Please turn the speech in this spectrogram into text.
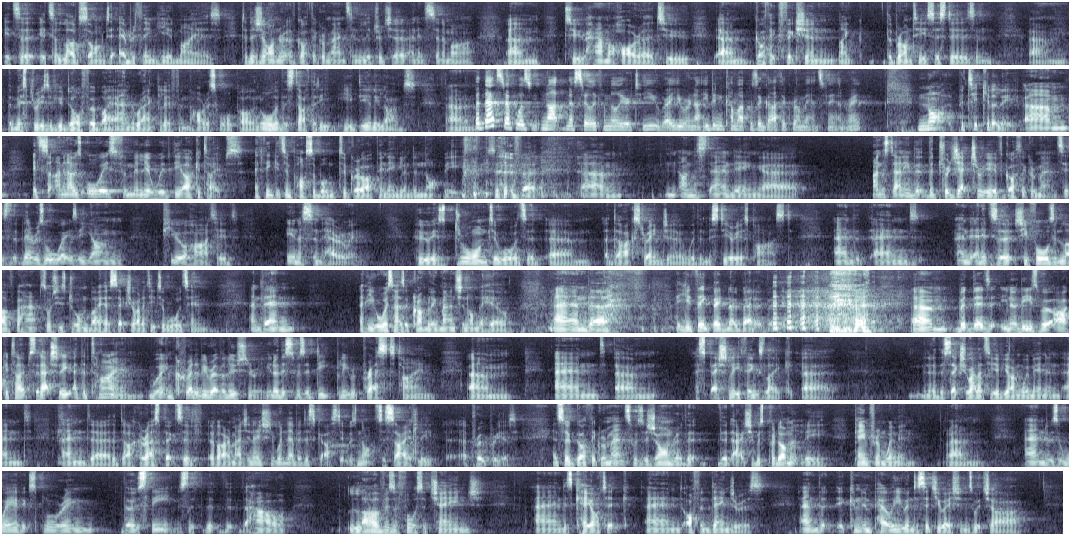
It's, a, it's a love song to everything he admires to the genre of Gothic romance in literature and in cinema, um, to Hammer horror, to um, Gothic fiction like the Bronte sisters and um, The Mysteries of Udolpho by Ann Radcliffe and Horace Walpole and all of the stuff that he, he dearly loves. Um, but that stuff was not necessarily familiar to you, right? You were not, you didn't come up as a Gothic romance fan, right? Not particularly. Um, it's, I mean, I was always familiar with the archetypes. I think it's impossible to grow up in England and not be. You know, sort of, uh, um, understanding, uh, understanding that the trajectory of Gothic romance is that there is always a young, pure-hearted, innocent heroine who is drawn towards a, um, a dark stranger with a mysterious past. And, and, and, and it's a, she falls in love perhaps, or she's drawn by her sexuality towards him. And then and he always has a crumbling mansion on the hill. And uh, you'd think they'd know better, but. um, but there's, you know, these were archetypes that actually, at the time, were incredibly revolutionary. You know, this was a deeply repressed time, um, and um, especially things like, uh, you know, the sexuality of young women and, and and uh, the darker aspects of, of our imagination were never discussed. It was not societally uh, appropriate. And so Gothic romance was a genre that, that actually was predominantly came from women um, and was a way of exploring those themes, the, the, the, the, how love is a force of change and is chaotic and often dangerous, and that it can impel you into situations which are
